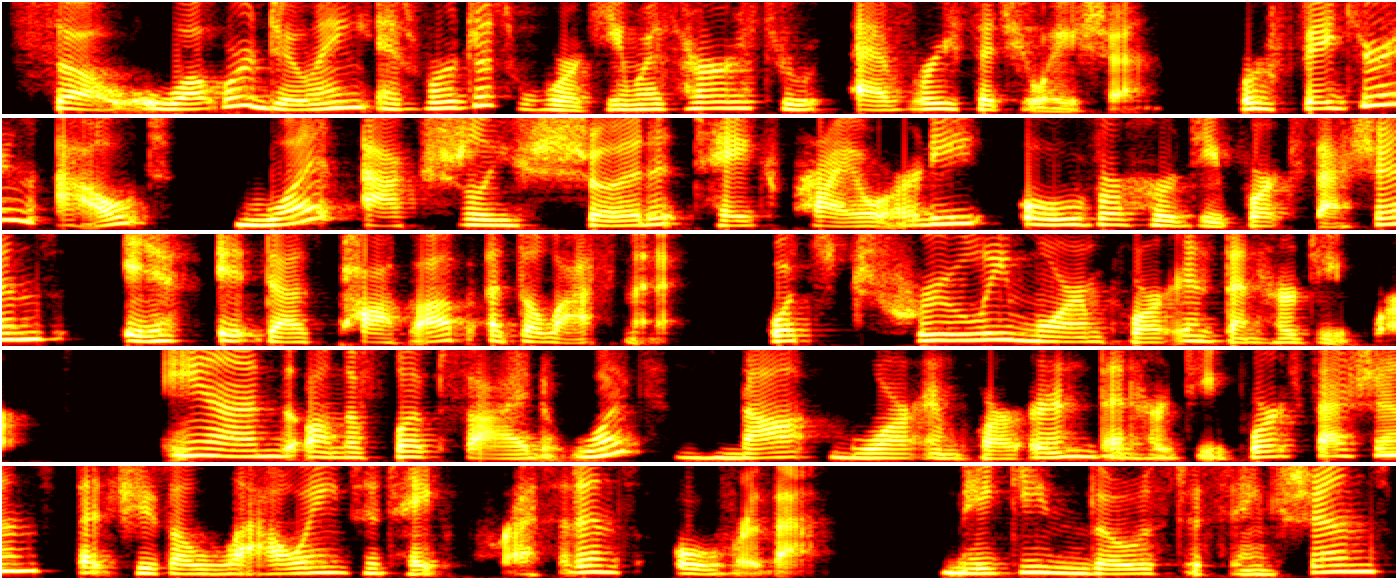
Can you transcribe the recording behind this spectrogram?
So, what we're doing is we're just working with her through every situation we're figuring out what actually should take priority over her deep work sessions if it does pop up at the last minute. What's truly more important than her deep work? And on the flip side, what's not more important than her deep work sessions that she's allowing to take precedence over them? Making those distinctions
